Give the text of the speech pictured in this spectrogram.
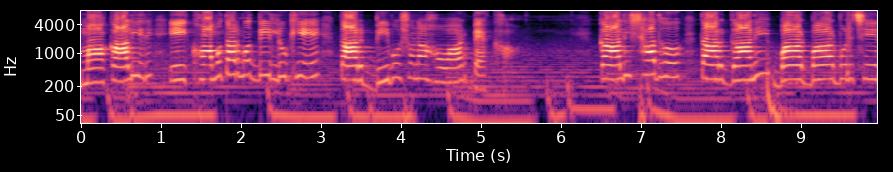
মা কালীর এই ক্ষমতার মধ্যে লুকিয়ে তার বিবসনা হওয়ার ব্যাখ্যা। কালী সাধক তার গানে বারবার বলেছেন,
